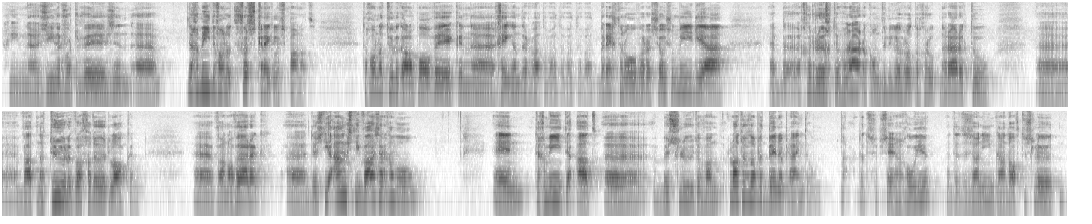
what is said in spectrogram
geen ziener voor te wezen. de gemeente vond het verschrikkelijk spannend. Er gewoon natuurlijk al een paar weken gingen er wat, wat, wat, wat, berichten over, social media, geruchten van nou, er komt een hele grote groep naar Urk toe. wat natuurlijk wat gaat uitlokken vanaf werk. dus die angst die was er gewoon. En de gemeente had besloten van, laten we het op het binnenplein doen. Nou, dat is op zich een goeie. Dat is aan één kant af te sluiten.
